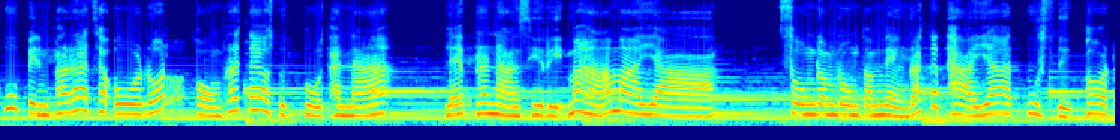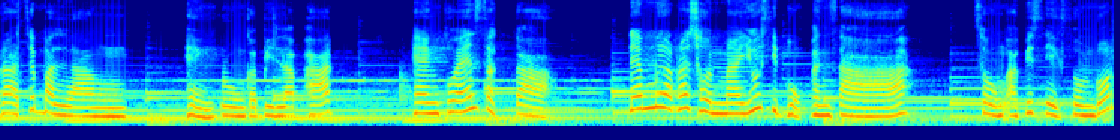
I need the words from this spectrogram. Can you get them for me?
ผู้เป็นพระราชโอรสของพระเจ้าสุดโทธนะ และพระนางสิริมหามายา ทรงดำรงตำแหน่งรัชทายาทผู้สืบทอดราชบัลลังก์แห่งกรุงกบิลพัท แห่งแคว้นสักกะ และเมื่อพระชนมายุ 16พรรษาทรงอภิเษกสมรส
